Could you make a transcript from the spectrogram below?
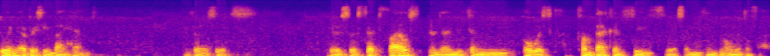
doing everything by hand because it's there's a set of files and then you can always come back and see if there's anything wrong with the file.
